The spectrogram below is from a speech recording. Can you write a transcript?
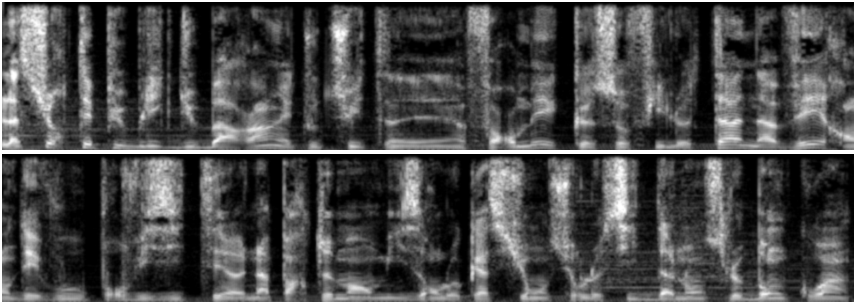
La sûreté publique du Barin est tout de suite informée que Sophie Le Tan avait rendez-vous pour visiter un appartement mis en location sur le site d'annonce Le Bon Coin.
